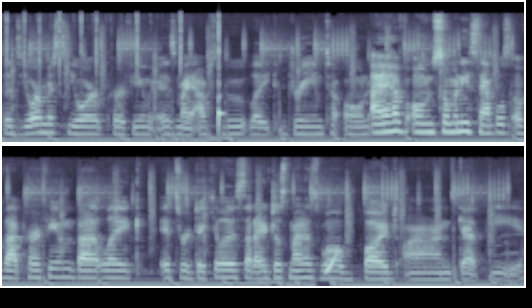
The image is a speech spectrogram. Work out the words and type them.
the Dior Miss Dior perfume is my absolute like dream to own. I have owned so many samples of that perfume that like it's ridiculous that I just might as well budge and get the,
